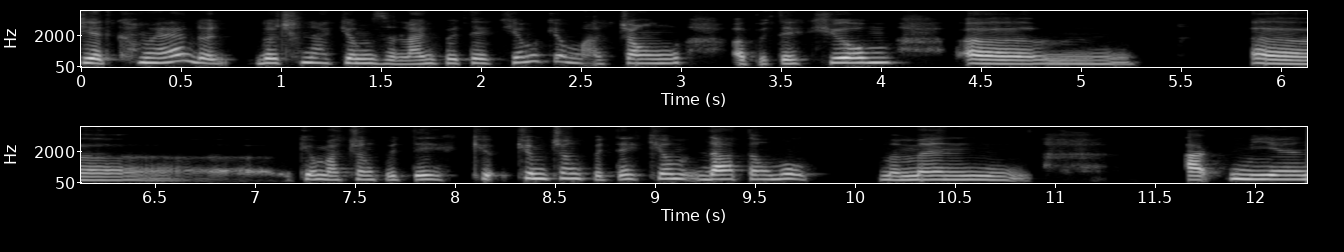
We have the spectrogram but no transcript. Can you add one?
ជាតិខ្មែរដូច្នេះខ្ញុំស្រឡាញ់ប្រទេសខ្ញុំខ្ញុំអាចចង់ប្រទេសខ្ញុំអឺអឺខ្ញុំមកចង់ប្រទេសខ្ញុំចង់ប្រទេសខ្ញុំដើរទៅមុខមិនមែនអត់មាន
